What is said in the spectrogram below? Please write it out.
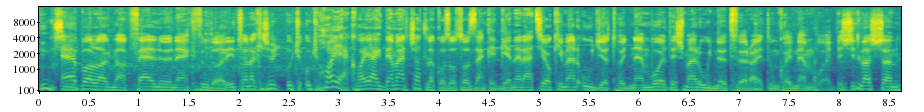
nincs. Elballagnak, felnőnek, tudod, itt vannak, és úgy, úgy, úgy hallják, hallják, de már csatlakozott hozzánk egy generáció, aki már úgy jött, hogy nem volt, és már úgy nőtt föl rajtunk, hogy nem volt. És itt lassan,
